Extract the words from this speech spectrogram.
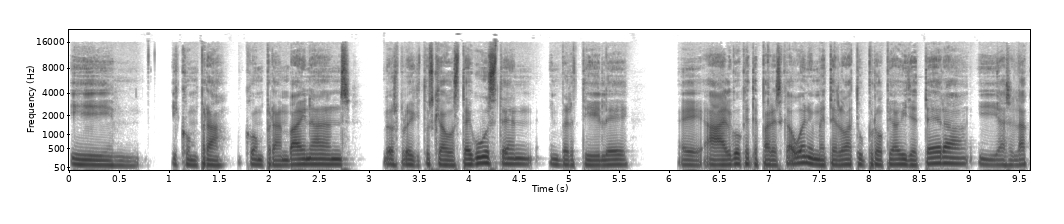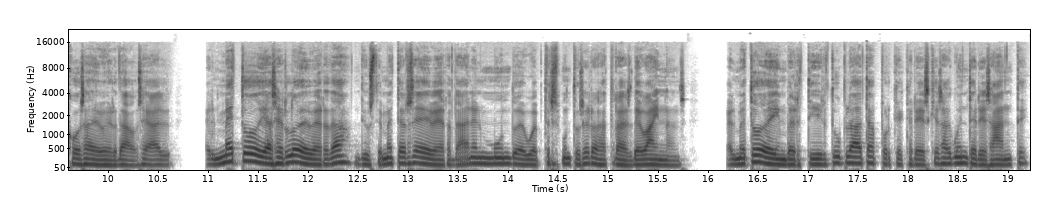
y, y compra, compra en Binance los proyectos que a vos te gusten, invertirle eh, a algo que te parezca bueno y meterlo a tu propia billetera y hacer la cosa de verdad. O sea, el, método de hacerlo de verdad, de usted meterse de verdad en el mundo de Web 3.0 es a través de Binance. El método de invertir tu plata porque crees que es algo interesante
